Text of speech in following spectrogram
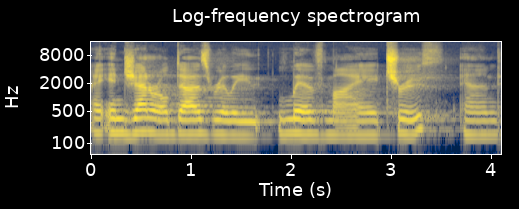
in general does really live my truth and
